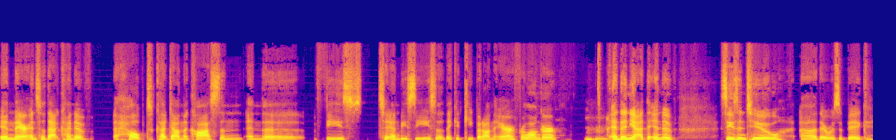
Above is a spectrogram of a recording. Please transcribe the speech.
in there and so that kind of helped cut down the costs and and the fees to nbc so that they could keep it on the air for longer mm-hmm. and then yeah at the end of season two uh, there was a big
